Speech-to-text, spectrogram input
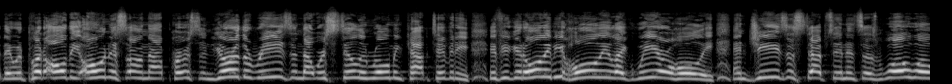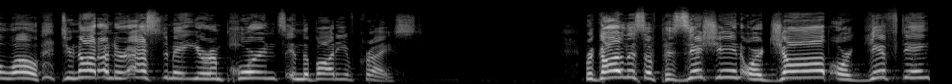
they would put all the onus on that person. You're the reason that we're still in Roman captivity. If you could only be holy like we are holy. And Jesus steps in and says, Whoa, whoa, whoa, do not underestimate your importance in the body of Christ regardless of position or job or gifting,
